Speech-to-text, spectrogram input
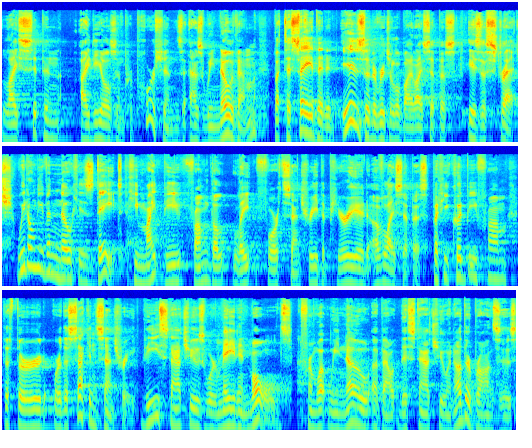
Lysippan ideals and proportions as we know them, but to say that it is an original by Lysippus is a stretch. We don't even know his date. He might be from the late 4th century, the period of Lysippus, but he could be from the 3rd or the 2nd century. These statues were made in molds. From what we know about this statue and other bronzes,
